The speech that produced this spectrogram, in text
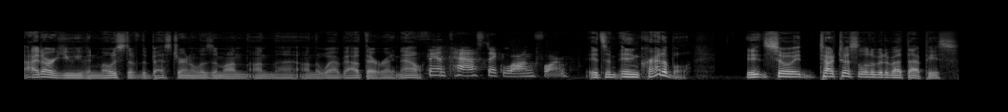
I'd argue even most of the best journalism on on the on the web out there right now. fantastic long form." It's incredible. It, so it, talk to us a little bit about that piece.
